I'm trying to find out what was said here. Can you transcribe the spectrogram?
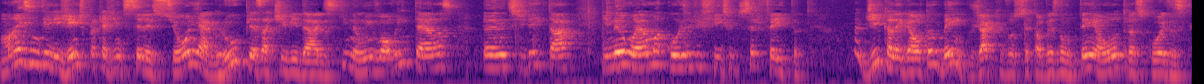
mais inteligente para que a gente selecione e agrupe as atividades que não envolvem telas antes de deitar e não é uma coisa difícil de ser feita. Uma dica legal também, já que você talvez não tenha outras coisas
